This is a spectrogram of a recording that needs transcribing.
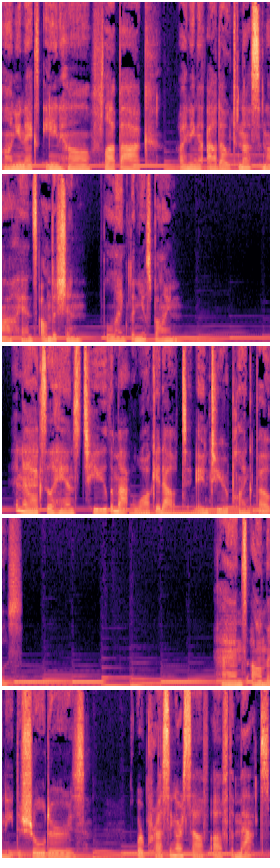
on your next inhale, flat back, finding Ardha Uttanasana, hands on the shin, lengthen your spine. And exhale, hands to the mat, walk it out into your plank pose. Hands underneath the shoulders. We're pressing ourselves off the mat.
